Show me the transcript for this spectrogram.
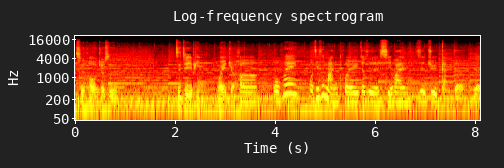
之后就是自己品味就好？呃，我会，我其实蛮推，就是喜欢日剧感的人，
